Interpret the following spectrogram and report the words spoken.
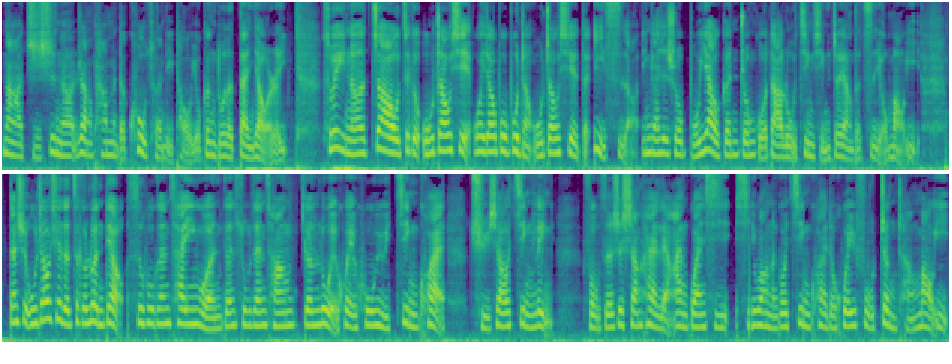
那只是呢，让他们的库存里头有更多的弹药而已。所以呢，照这个吴钊燮外交部部长吴钊燮的意思啊，应该是说不要跟中国大陆进行这样的自由贸易。但是吴钊燮的这个论调似乎跟蔡英文、跟苏贞昌、跟陆委会呼吁尽快取消禁令，否则是伤害两岸关系，希望能够尽快的恢复正常贸易，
